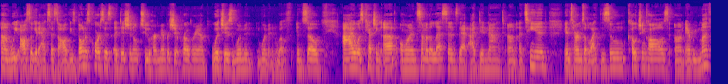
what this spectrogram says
Um, we also get access to all these bonus courses additional to her membership program, which is Women Women in Wealth. And so I was catching up on some of the lessons that I did not um, attend in terms of like the Zoom coaching calls um, every month.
